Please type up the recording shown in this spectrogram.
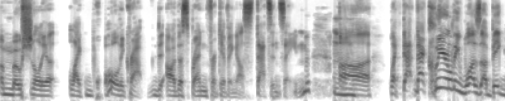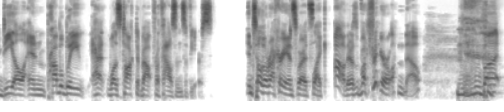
emotionally uh, like holy crap, are the spren forgiving us? That's insane Mhm. uh like that that clearly was a big deal and probably ha- was talked about for thousands of years until the recreants where it's like oh there's a much bigger one now. But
